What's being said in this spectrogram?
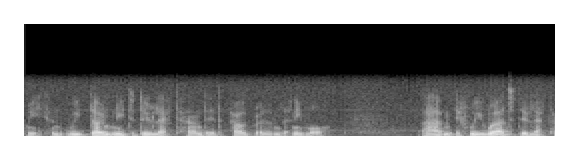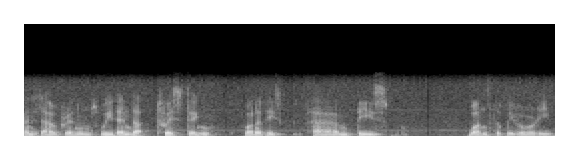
we can we don't need to do left-handed algorithms anymore. Um, if we were to do left-handed algorithms we'd end up twisting one of these um, these ones that we've already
